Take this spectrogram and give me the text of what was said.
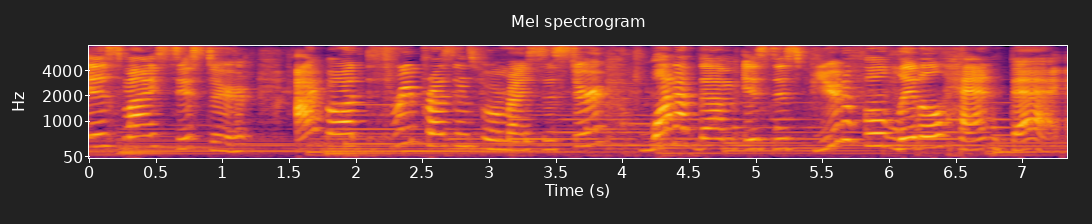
is my sister. I bought three presents for my sister. One of them is this beautiful little handbag.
